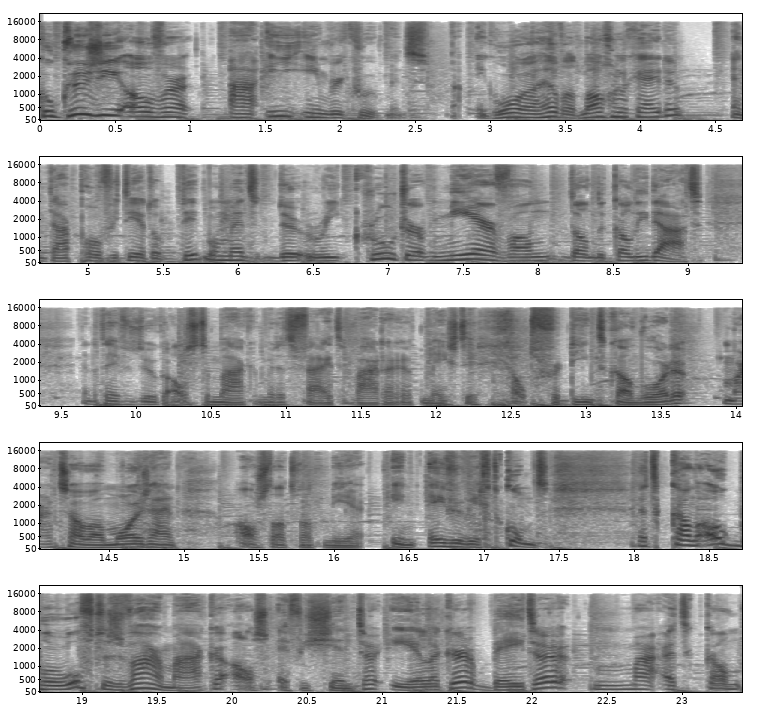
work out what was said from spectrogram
Conclusie over AI in recruitment. Nou, ik hoor al heel wat mogelijkheden. En daar profiteert op dit moment de recruiter meer van dan de kandidaat. En dat heeft natuurlijk alles te maken met het feit waar er het meeste geld verdiend kan worden. Maar het zou wel mooi zijn als dat wat meer in evenwicht komt. Het kan ook beloftes waarmaken als efficiënter, eerlijker, beter. Maar het kan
